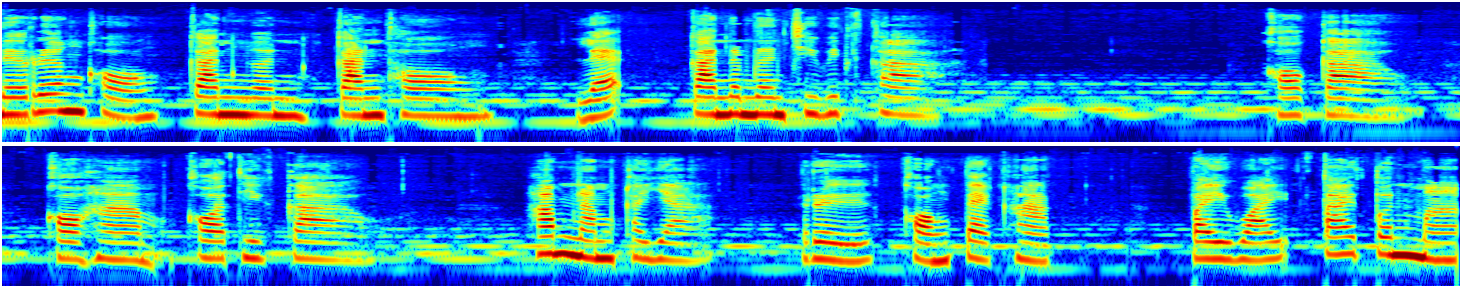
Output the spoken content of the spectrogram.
ในเรื่องของการเงิน การทอง และการดำเนินชีวิตค่ะ ข้อ 9 ข้อห้าม ข้อที่ 9 ห้ามนำขยะ หรือของแตกหัก ไปไว้ใต้ต้นไม้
